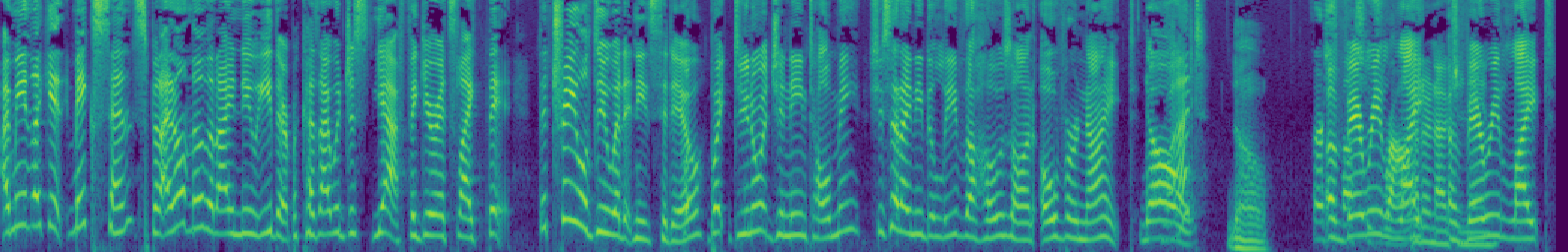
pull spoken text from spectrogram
I mean, like it makes sense, but I don't know that I knew either because I would just, yeah, figure it's like the the tree will do what it needs to do. But do you know what Janine told me? She said I need to leave the hose on overnight. No. What? No. First A of all, very she's light, know, a very light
